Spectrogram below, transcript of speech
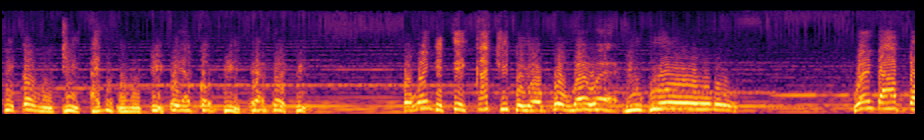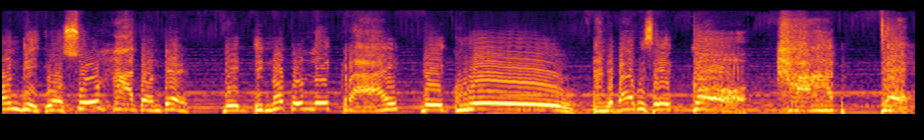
Hey, God will do it. I know He will do it. Oh, yeah, God do it. Oh, yeah, God do it. But when the thing catch you to your bone, well, well, you grow. When that bondage was so hard on them, they did not only cry, they grow. And the Bible says, God had them.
